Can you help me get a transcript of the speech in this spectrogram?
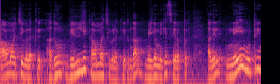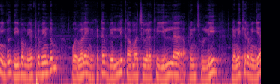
காமாட்சி விளக்கு அதுவும் வெள்ளி காமாட்சி விளக்கு இருந்தால் மிக மிக சிறப்பு. அதில் நெய் ஊற்றி நீங்கள் தீபம் ஏற்ற வேண்டும். ஒருவேளை எங்ககிட்ட வெள்ளி காமாட்சி விளக்கு இல்லை அப்படின்னு சொல்லி நினைக்கிறவங்க வைங்க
